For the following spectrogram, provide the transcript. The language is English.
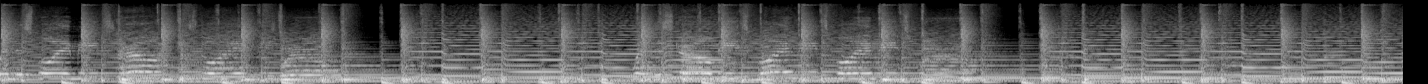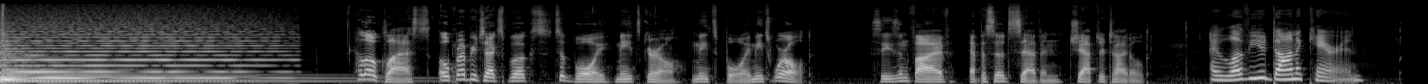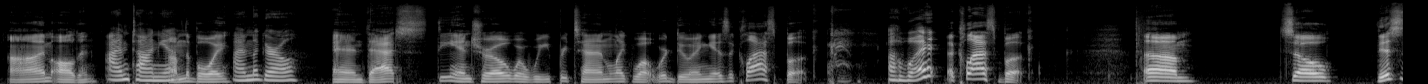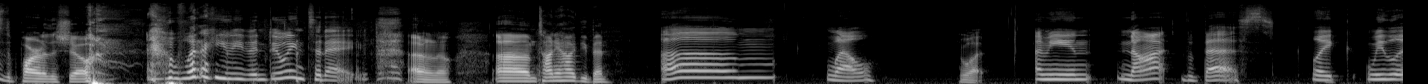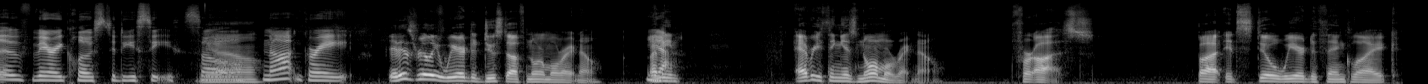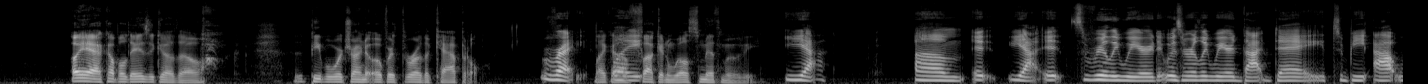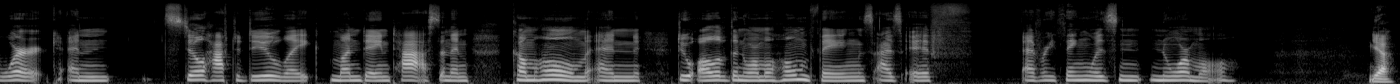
When this boy meets girl, this boy meets world. When this girl meets boy meets boy meets world. Hello, class. Open up your textbooks to Boy Meets Girl Meets Boy Meets World. Season 5, Episode 7, chapter titled I love you, Donna Karan. I'm Alden. I'm Tanya. I'm the boy. I'm the girl. And that's the intro where we pretend like what we're doing is a class book. A what? a class book. Um, so this is the part of the show. what are you even doing today? I don't know. Um, Tanya, how have you been? Um, well, What? I mean, not the best. Like, we live very close to DC, so Yeah. not great. It is really weird to do stuff normal right now. I Yeah. mean, everything is normal right now for us. But it's still weird to think like, oh yeah, a couple days ago though, people were trying to overthrow the Capitol, Right. like a fucking Will Smith movie. Yeah. Um it yeah, it's really weird. It was really weird that day to be at work and still have to do like mundane tasks and then come home and do all of the normal home things as if everything was n- normal. Yeah,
